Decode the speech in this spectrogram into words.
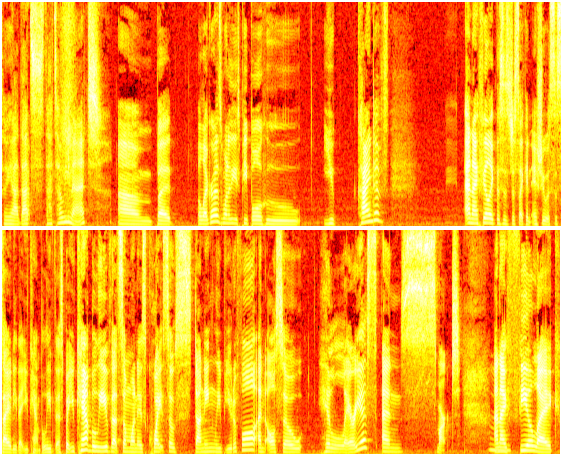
So yeah, that's that's how we met. Um, but Allegra is one of these people who you kind of and I feel like this is just like an issue with society that you can't believe this, but you can't believe that someone is quite so stunningly beautiful and also hilarious and smart. And I feel like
